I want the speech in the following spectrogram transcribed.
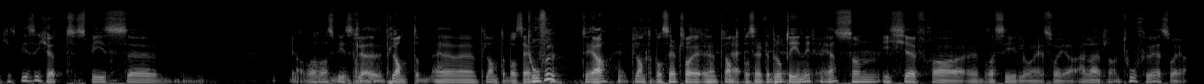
Ikke spise kjøtt. Spis eh, Ja, hva, hva spiser man? Plante, eh, plantebasert. Tofu? Ja, plantebasert, eh, plantebaserte proteiner. Eh, Ja. Som ikke fra eh, Brasil og er soya. Eller et eller annet. Tofu er soya.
